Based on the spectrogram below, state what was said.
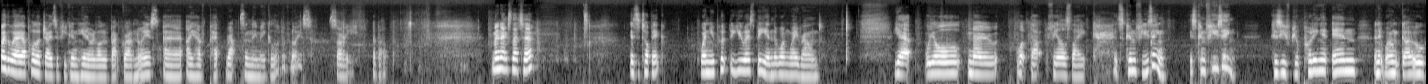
by the way, I apologise if you can hear a lot of background noise. Uh, I have pet rats and they make a lot of noise. Sorry about that. My next letter is the topic when you put the USB in the wrong way round. Yeah, we all know what that feels like. It's confusing. It's confusing because you're putting it in and it won't go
